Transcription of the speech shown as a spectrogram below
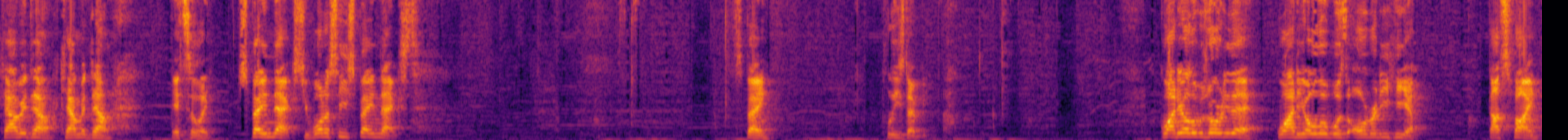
Calm it down, calm it down. Italy. Spain next. You want to see Spain next? Spain. Please don't be... Guardiola was already there. Guardiola was already here. That's fine.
